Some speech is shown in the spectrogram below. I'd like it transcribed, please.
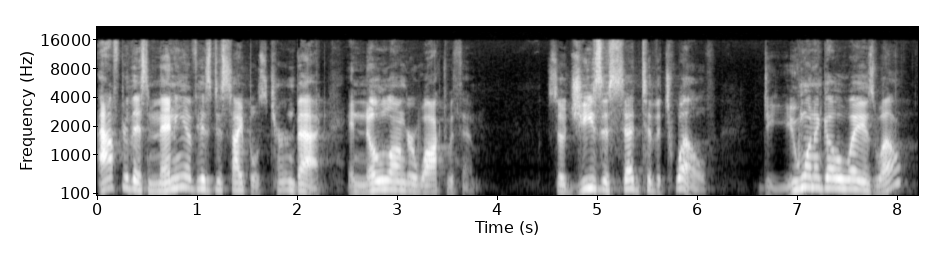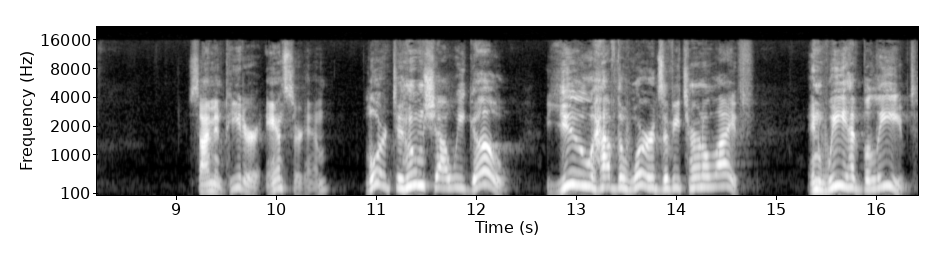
After this, many of his disciples turned back and no longer walked with him. So Jesus said to the 12, Do you want to go away as well? Simon Peter answered him, Lord, to whom shall we go? You have the words of eternal life, and we have believed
